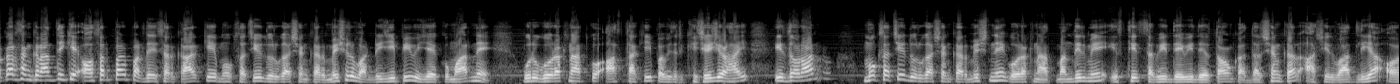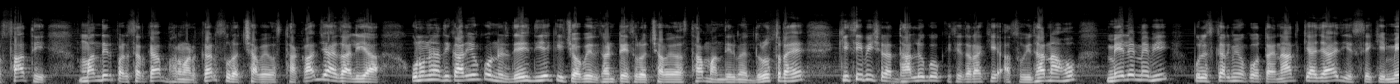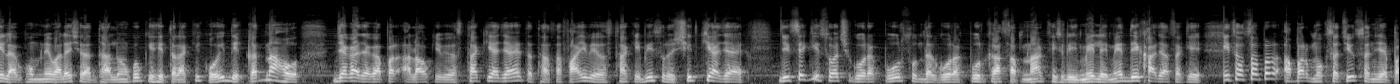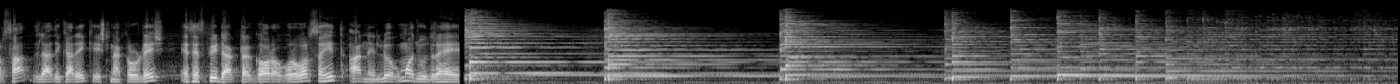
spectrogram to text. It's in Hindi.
मकर संक्रांति के अवसर पर प्रदेश सरकार के मुख्य सचिव दुर्गा शंकर मिश्र व डीजीपी विजय कुमार ने गुरु गोरखनाथ को आस्था की पवित्र खिचड़ी चढ़ाई। इस दौरान मुख्य सचिव दुर्गा शंकर मिश्र ने गोरखनाथ मंदिर में स्थित सभी देवी देवताओं का दर्शन कर आशीर्वाद लिया और साथ ही मंदिर परिसर का भ्रमण कर सुरक्षा व्यवस्था का जायजा लिया। उन्होंने अधिकारियों को निर्देश दिए कि 24 घंटे सुरक्षा व्यवस्था मंदिर में दुरुस्त रहे, किसी भी श्रद्धालु को किसी तरह की असुविधा न हो। मेले में भी पुलिसकर्मियों को तैनात किया जाए, जिससे कि मेला घूमने वाले श्रद्धालुओं को किसी तरह की कोई दिक्कत न हो। जगह जगह पर अलाव की व्यवस्था किया जाए तथा सफ़ाई व्यवस्था की भी सुनिश्चित किया जाए, जिससे कि स्वच्छ गोरखपुर, सुंदर गोरखपुर का सपना खिचड़ी मेले में देखा जा सके। इस अवसर पर अपर मुख्य सचिव संजय प्रसाद, जिलाधिकारी कृष्णा करोडेश एसएसपी डॉक्टर गौरव ग्रोवर सहित अन्य लोग मौजूद रहे।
